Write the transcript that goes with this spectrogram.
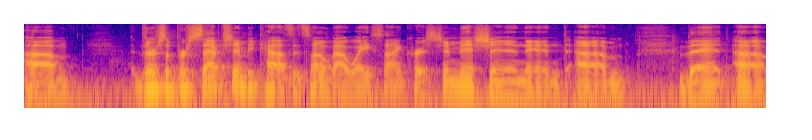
Um, there's a perception because it's owned by Wayside Christian Mission, and um, that uh,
